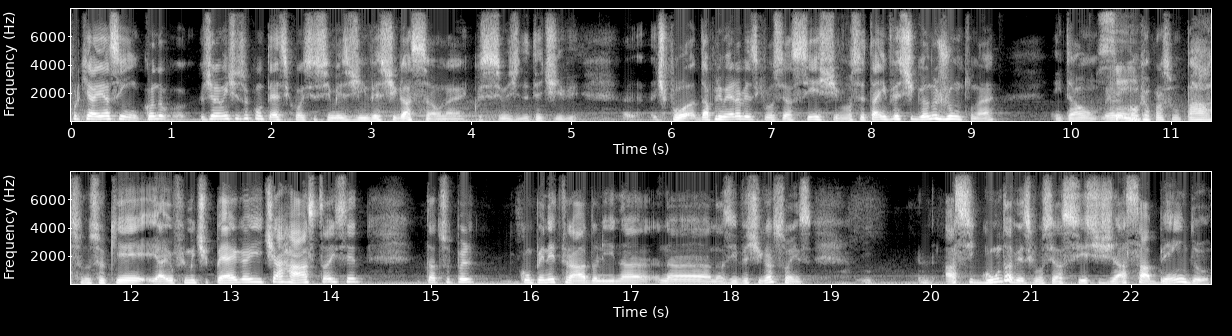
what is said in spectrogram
porque aí, assim, quando. Geralmente isso acontece com esses filmes de investigação, né? Com esses filmes de detetive. Tipo, da primeira vez que você assiste, você tá investigando junto, né? Então, Sim. qual que é o próximo passo, não sei o quê. E aí o filme te pega e te arrasta e você tá super compenetrado ali na, na, nas investigações. A segunda vez que você assiste já sabendo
